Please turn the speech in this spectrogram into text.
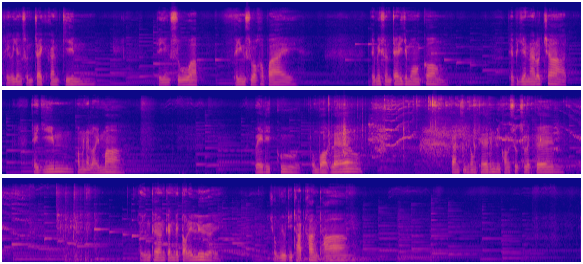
เธอก็ยังสนใจกับการกิน เธอยังสวบ เธอยังสวบเข้าไป เธอไม่สนใจที่จะมองกล้อง เธอพิจารณารสชาติ เธอยิ้มเพราะมันอร่อยมาก very good ผมบอกแล้ว การกินของเธอนั้นมีความสุขเสเหลือเกิน เรายังเทิงกันไปต่อเรื่อยๆ ชมวิวที่ทัดข้างทาง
